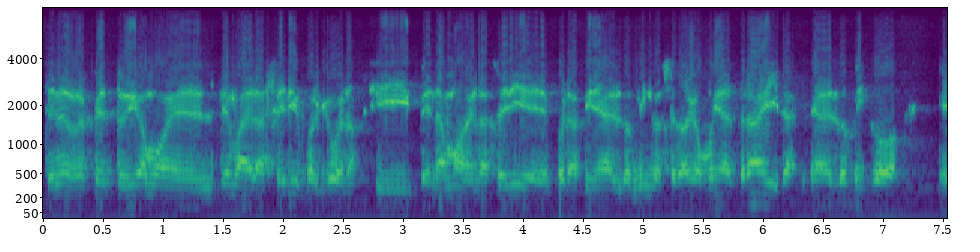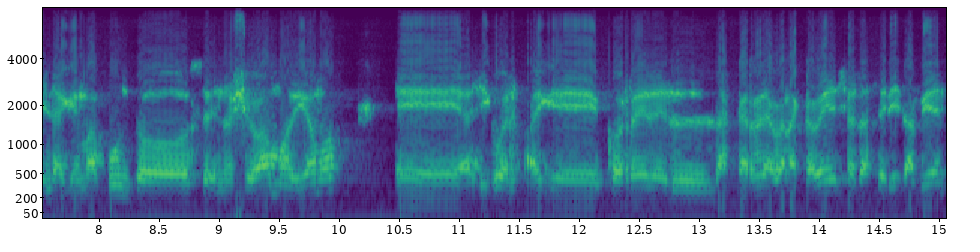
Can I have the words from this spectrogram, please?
tener respeto, digamos, el tema de la serie, porque bueno, si penamos en la serie, después la final del domingo se larga muy atrás y la final del domingo es la que más puntos eh, nos llevamos, digamos. Eh, así que bueno, hay que correr las carreras con la cabeza, la serie también,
